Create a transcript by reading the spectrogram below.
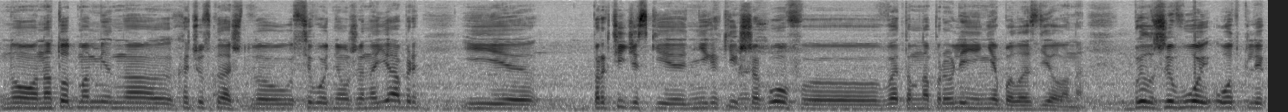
Но на тот момент хочу сказать, что сегодня уже ноябрь и практически никаких шагов э, в этом направлении не было сделано. Был живой отклик,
